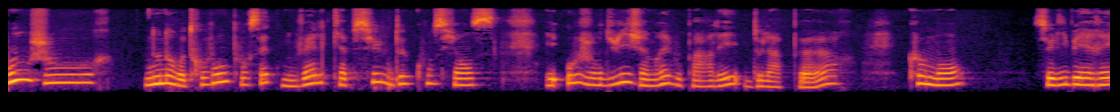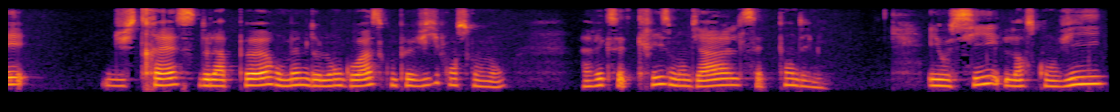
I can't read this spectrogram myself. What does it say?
Bonjour, nous nous retrouvons pour cette nouvelle capsule de conscience et aujourd'hui j'aimerais vous parler de la peur, comment se libérer du stress, de la peur ou même de l'angoisse qu'on peut vivre en ce moment avec cette crise mondiale, cette pandémie. Et aussi lorsqu'on vit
